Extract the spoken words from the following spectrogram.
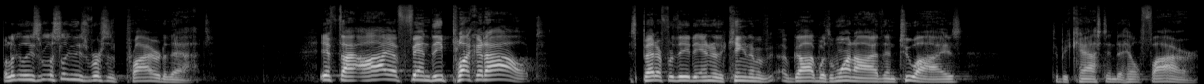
But look at these, let's look at these verses prior to that. If thy eye offend thee, pluck it out. It's better for thee to enter the kingdom of, of God with one eye than two eyes to be cast into hell fire.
